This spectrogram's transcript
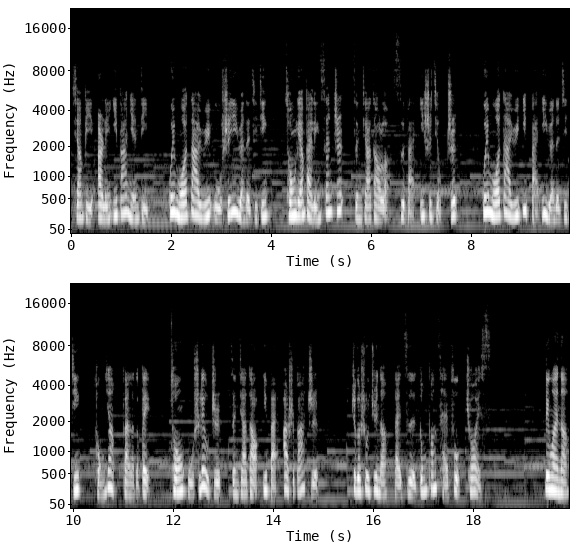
相比二零一八年底，规模大于五十亿元的基金，从两百零三只增加到了四百一十九只；规模大于一百亿元的基金，同样翻了个倍。从五十六只增加到一百二十八只，这个数据呢来自东方财富 Choice。另外呢，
